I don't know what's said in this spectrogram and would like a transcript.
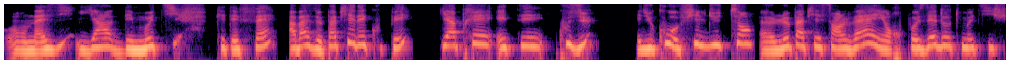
En Asie, il y a des motifs qui étaient faits à base de papier découpé, qui après étaient cousus. Et du coup, au fil du temps, le papier s'enlevait et on reposait d'autres motifs.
